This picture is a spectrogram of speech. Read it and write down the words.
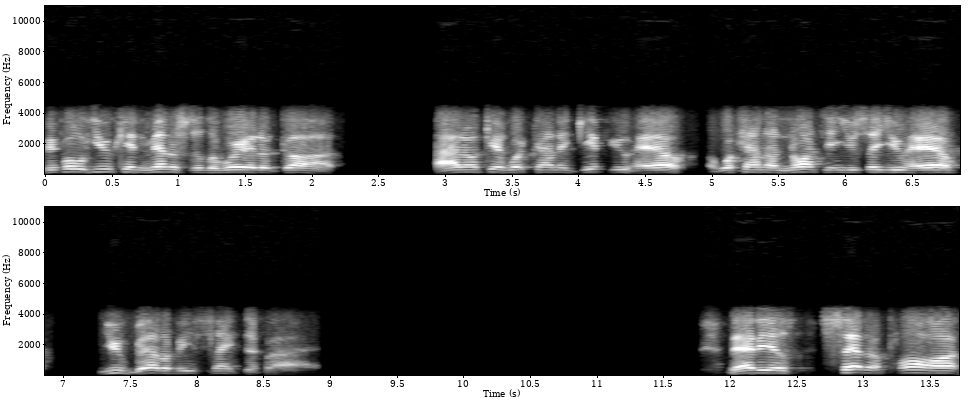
before you can minister the word of God, I don't care what kind of gift you have or what kind of anointing you say you have, you better be sanctified. That is set apart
